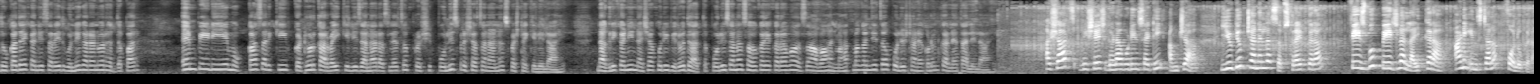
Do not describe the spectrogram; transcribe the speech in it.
धोकादायक आणि सराईत गुन्हेगारांवर हद्दपार एम पी डी ए मोक्कासारखी कठोर कारवाई केली जाणार असल्याचं प्रशि पोलीस प्रशासनानं स्पष्ट केलेलं आहे. नागरिकांनी नशाखोरी विरोधात पोलिसांना सहकार्य करावं असं आवाहन महात्मा गांधी चौक पोलीस ठाण्याकडून करण्यात आलेलं आहे. अशाच विशेष घडामोडींसाठी आमच्या यूट्यूब चॅनलला सबस्क्राईब करा फेसबुक पेजला लाईक करा आणि इन्स्टाला फॉलो करा.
